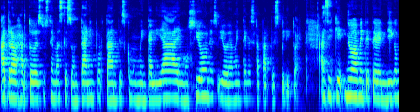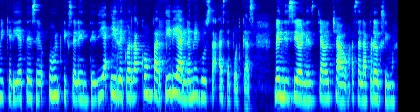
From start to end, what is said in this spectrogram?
a trabajar todos estos temas que son tan importantes como mentalidad, emociones y obviamente nuestra parte espiritual. Así que nuevamente te bendigo, mi querida, te deseo un excelente día y recuerda compartir y darle me gusta a este podcast. Bendiciones, chao, chao, hasta la próxima.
